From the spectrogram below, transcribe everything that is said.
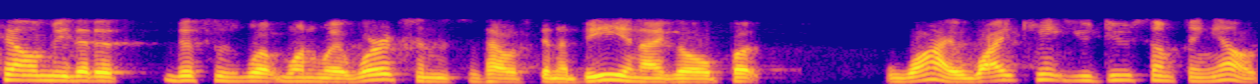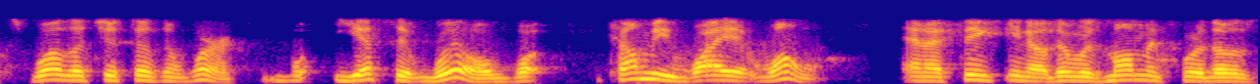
telling me that it's, this is what one way works and this is how it's going to be. And I go, but why? Why can't you do something else? Well, it just doesn't work. Well, yes, it will. What, tell me why it won't. And I think, you know, there was moments where those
